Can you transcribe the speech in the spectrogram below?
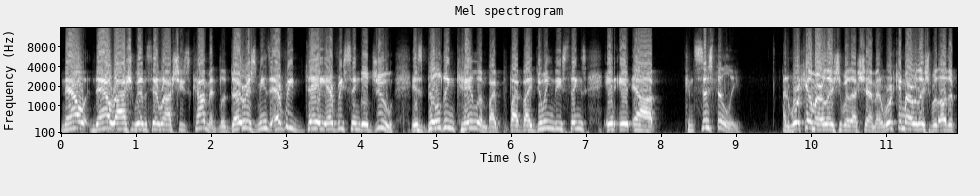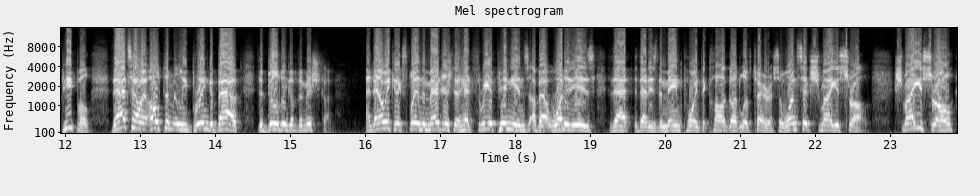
Now, now Rashi, we understand Rashi's comment. Doris means every day, every single Jew is building kalim by by, by doing these things in, in uh, consistently and working on my relationship with Hashem and working on my relationship with other people, that's how I ultimately bring about the building of the Mishkan. And now we can explain the Medrash that had three opinions about what it is that, that is the main point, the Klal Gadol of Torah. So one said Shema Yisrael. Shema Yisrael,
